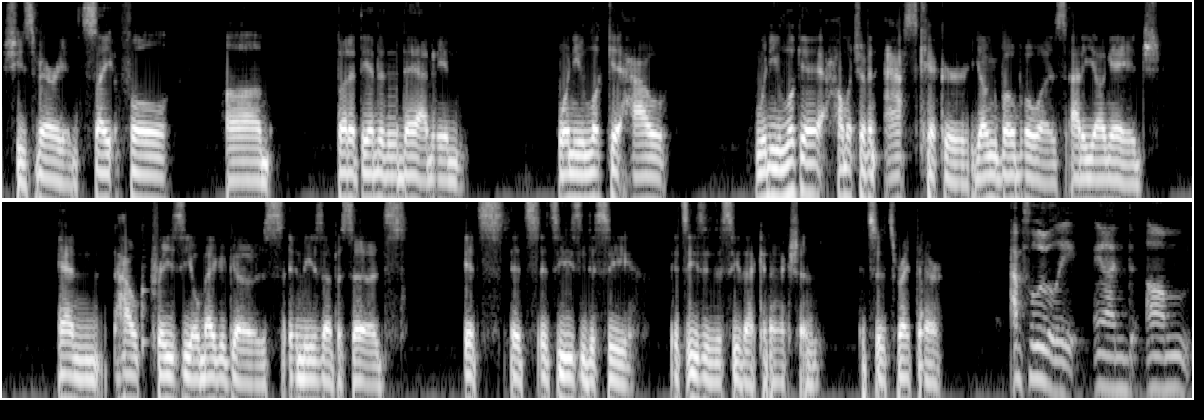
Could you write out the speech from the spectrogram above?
She's very insightful. Um, but at the end of the day, I mean, when you look at how when you look at how much of an ass kicker young Boba was at a young age and how crazy Omega goes in these episodes, it's it's it's easy to see. It's easy to see that connection. It's it's right there. Absolutely. And um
